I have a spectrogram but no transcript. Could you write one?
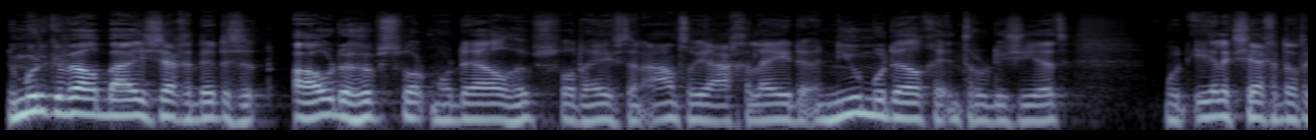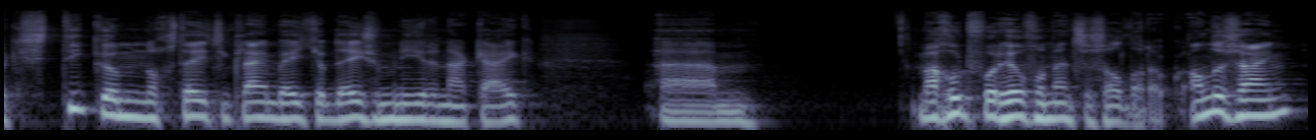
Nu moet ik er wel bij zeggen, dit is het oude HubSpot-model. HubSpot heeft een aantal jaar geleden een nieuw model geïntroduceerd. Ik moet eerlijk zeggen dat ik stiekem nog steeds een klein beetje op deze manier naar kijk. Um, maar goed, voor heel veel mensen zal dat ook anders zijn.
